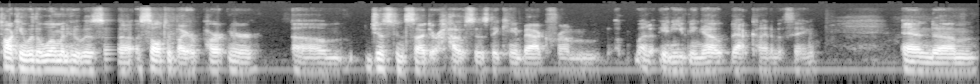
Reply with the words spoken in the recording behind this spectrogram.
talking with a woman who was uh, assaulted by her partner um, just inside their house as they came back from an evening out, that kind of a thing. And um,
